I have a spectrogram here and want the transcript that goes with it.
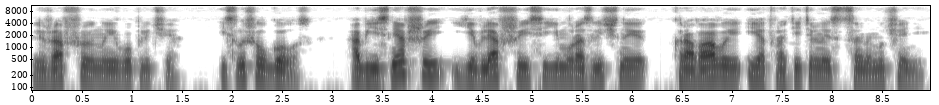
лежавшую на его плече, и слышал голос, объяснявший являвшиеся ему различные кровавые и отвратительные сцены мучений.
